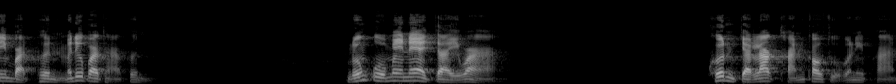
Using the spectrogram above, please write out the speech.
นิบัติเพิ่นไม่ได้ปาถาเพิ่นหลวงปู่ไม่แน่ใจว่า เพิ่นจะลักขันเข้าสู่พระนิพพาน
